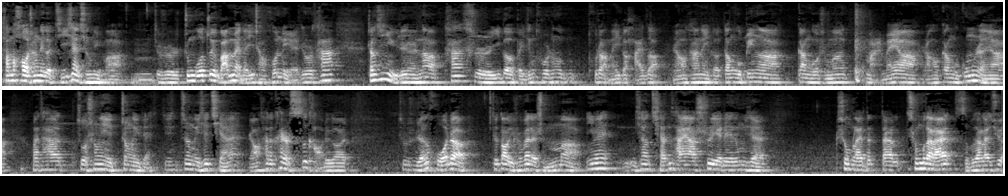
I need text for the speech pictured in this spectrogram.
他们号称那个极限情侣嘛，嗯就是中国最完美的一场婚礼。就是他张馨予这个人呢，他是一个北京土生土长的一个孩子，然后他那个当过兵啊，干过什么买卖呀，然后干过工人呀。后来他做生意挣了一点，挣了一些钱，然后他就开始思考这个，就是人活着这到底是为了什么嘛？因为你像钱财啊、事业这些东西，生不来的带生不带来，死不带来去。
